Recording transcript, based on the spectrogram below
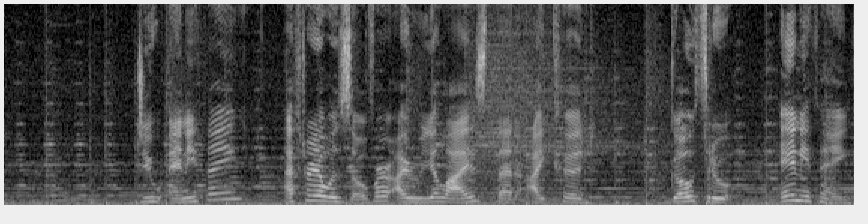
do anything. After it was over, I realized that I could go through anything.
